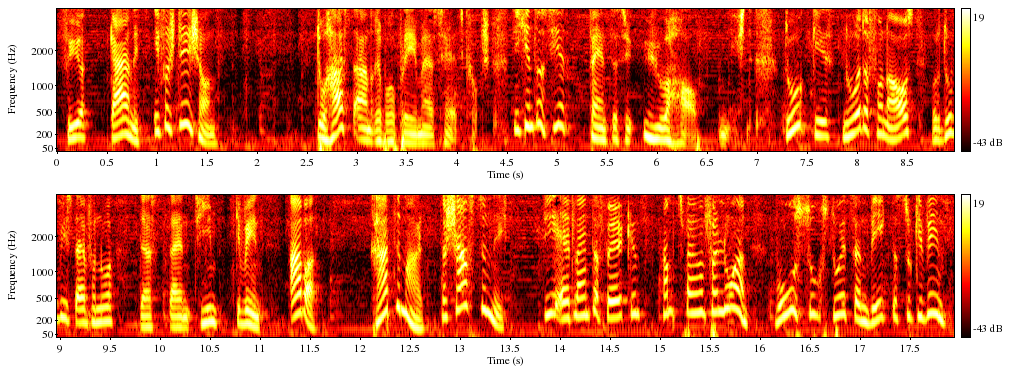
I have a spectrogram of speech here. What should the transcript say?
für gar nichts. Ich verstehe schon. Du hast andere Probleme als Head Coach. Dich interessiert Fantasy überhaupt nicht. Du gehst nur davon aus, oder du bist einfach nur, dass dein Team gewinnt. Aber, rate mal, das schaffst du nicht. Die Atlanta Falcons haben zweimal verloren. Wo suchst du jetzt einen Weg, dass du gewinnst?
